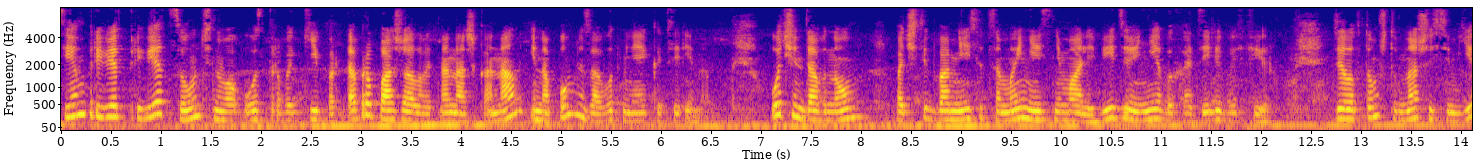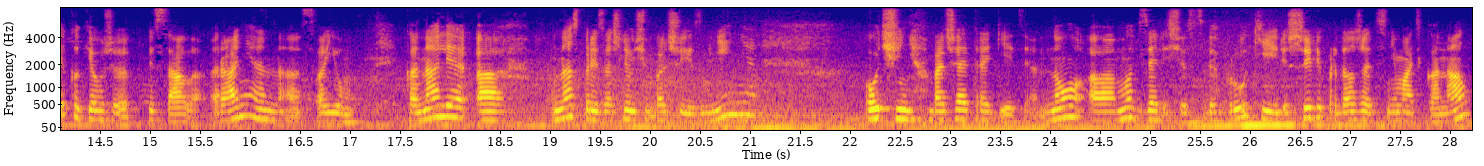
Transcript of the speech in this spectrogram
Всем привет-привет солнечного острова Кипр! Добро пожаловать на наш канал и напомню, зовут меня Екатерина. Очень давно, почти два месяца, мы не снимали видео и не выходили в эфир. Дело в том, что в нашей семье, как я уже писала ранее на своем канале, а, у нас произошли очень большие изменения, очень большая трагедия. Но а, мы взяли сейчас себя в руки и решили продолжать снимать канал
